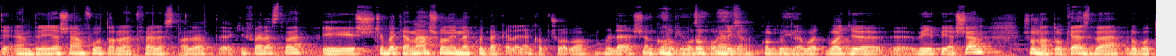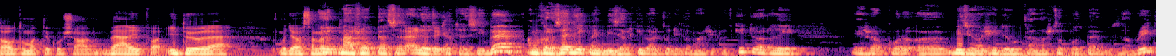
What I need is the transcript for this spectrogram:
M4-esen fut, arra lett, fejleszt, arra lett kifejlesztve, és csak be kell másolni, meg hogy be kell legyen kapcsolva, hogy lehessen a robot, persze, igen, komputer, vagy, vagy VPS-en, és onnantól kezdve robot automatikusan beállítva időre, ugye azt hiszem... 5 másodperccel előtte teszi be, amikor az egyik megbízás kiváltódik, a másikat kitörli, és akkor bizonyos idő után a stopot behúzza a break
